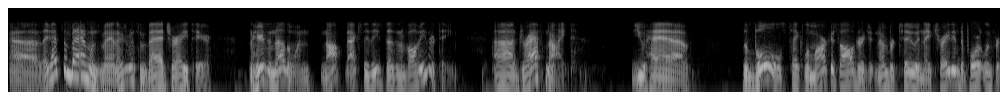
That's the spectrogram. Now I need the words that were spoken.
Uh, they've had some bad ones, man. There's been some bad trades here. Now here's another one. Not actually, these doesn't involve either team. Uh, draft night. You have the Bulls take LaMarcus Aldridge at number two, and they trade him to Portland for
